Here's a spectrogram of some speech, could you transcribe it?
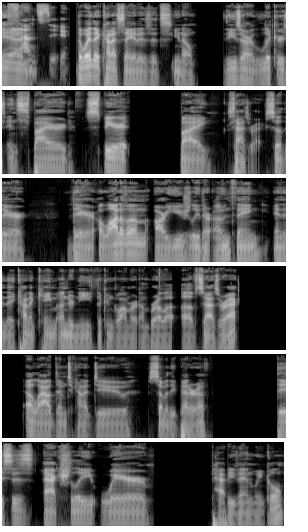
And Fancy. the way they kind of say it is it's, you know, these are liquors inspired spirit by Sazerac. So they're they're a lot of them are usually their own thing and then they kind of came underneath the conglomerate umbrella of Sazerac allowed them to kind of do some of the better of this is actually where Pappy Van Winkle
